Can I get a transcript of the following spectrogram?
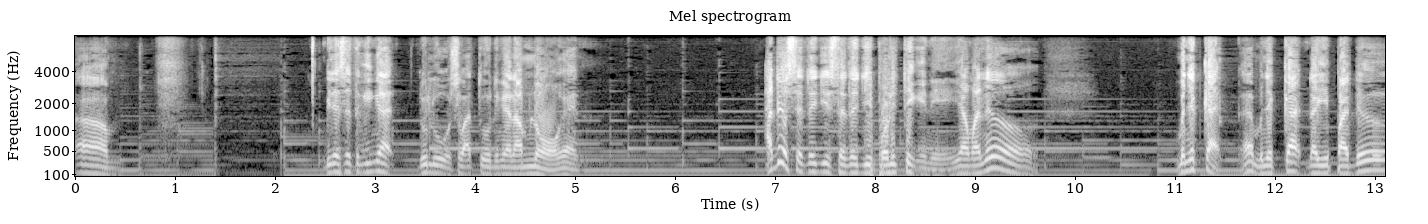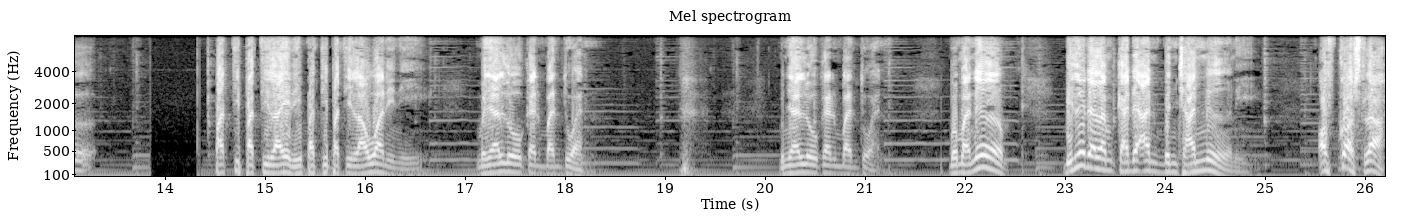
um, Bila saya teringat dulu sewaktu dengan UMNO kan. Ada strategi-strategi politik ini. Yang mana menyekat eh, menyekat daripada parti-parti lain ni parti-parti lawan ini menyalurkan bantuan. Menyalurkan bantuan. Bermakna bila dalam keadaan bencana ni of course lah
